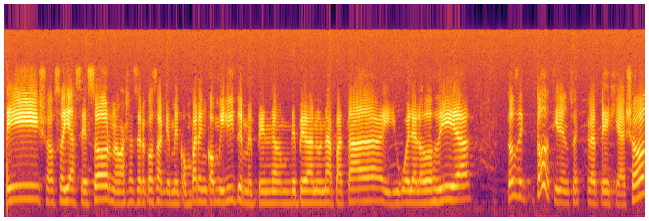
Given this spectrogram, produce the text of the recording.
sí, yo soy asesor, no vaya a hacer cosas que me comparen con Milito y me pegan, me pegan una patada y huele a los dos días. Entonces, todos tienen su estrategia. Yo,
